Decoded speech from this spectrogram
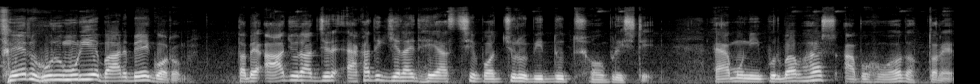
ফের হুড়মুড়িয়ে বাড়বে গরম। তবে আজও রাজ্যের একাধিক জেলায় ধেয়ে আসছে বজ্র বিদ্যুৎ সহ বৃষ্টি। এমনই পূর্বাভাস আবহাওয়া দপ্তরের।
